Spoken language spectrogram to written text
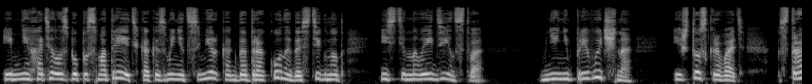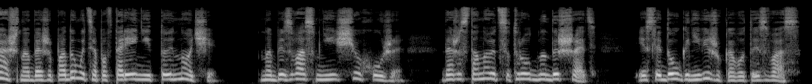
И мне хотелось бы посмотреть, как изменится мир, когда драконы достигнут истинного единства. Мне непривычно — и что скрывать, страшно даже подумать о повторении той ночи. Но без вас мне еще хуже. Даже становится трудно дышать, если долго не вижу кого-то из вас.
